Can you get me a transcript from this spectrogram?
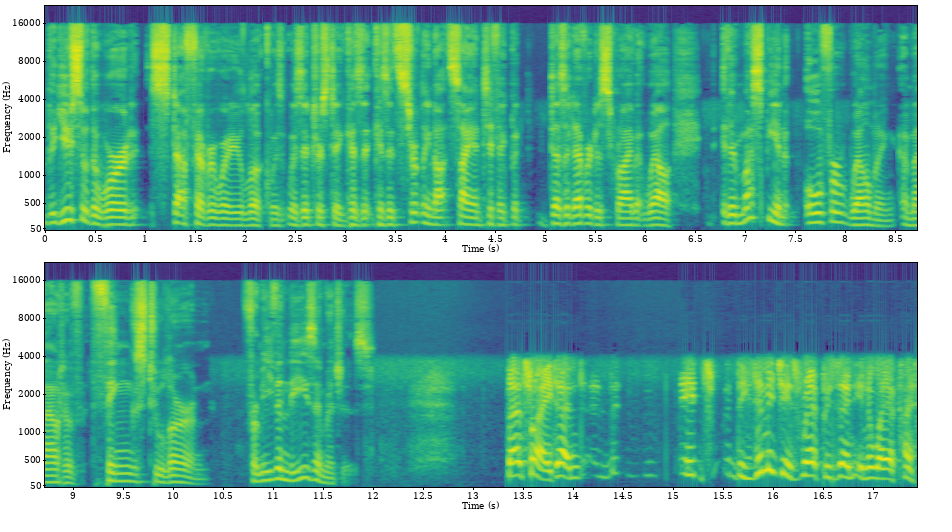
the use of the word stuff everywhere you look was, was interesting because because it's certainly not scientific, but does it ever describe it well? There must be an overwhelming amount of things to learn from even these images. That's right, and it's these images represent, in a way, a kind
